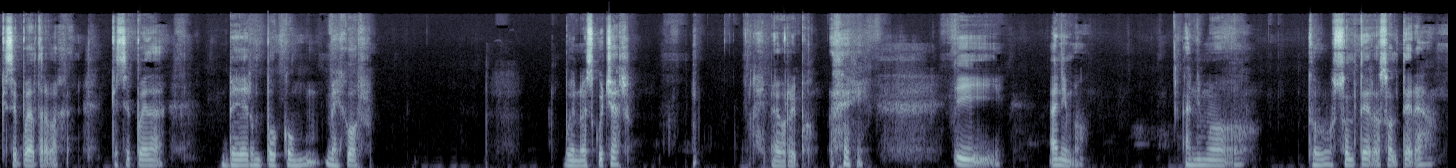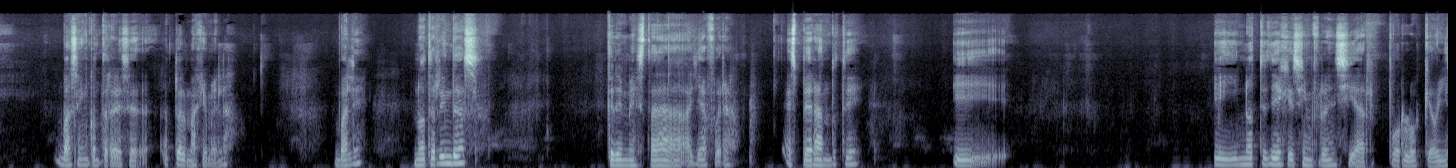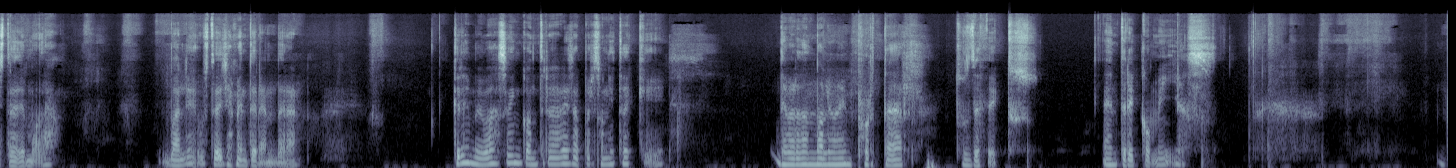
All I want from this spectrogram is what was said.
que se pueda trabajar, que se pueda ver un poco mejor. Bueno, escuchar. Ay, me hago ripo. y ánimo. Ánimo, tu soltero, soltera. Vas a encontrar ese, a tu alma gemela. ¿Vale? No te rindas. Créeme, está allá afuera, esperándote. Y. Y no te dejes influenciar por lo que hoy está de moda. ¿Vale? Ustedes ya me entenderán. Créeme, vas a encontrar a esa personita que de verdad no le va a importar tus defectos. Entre comillas.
